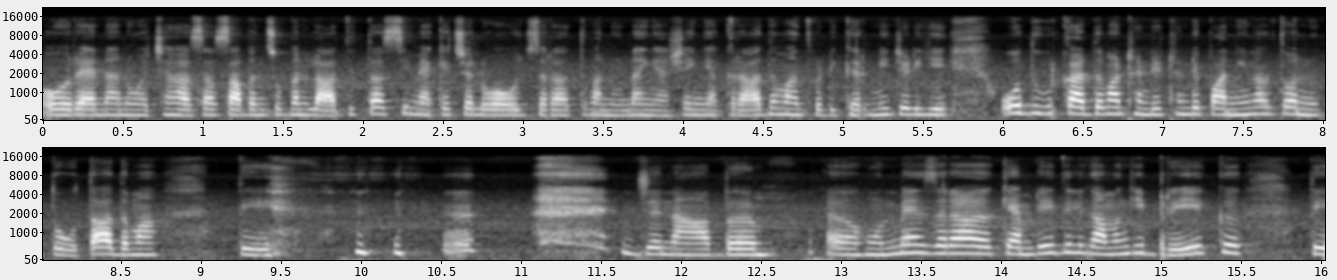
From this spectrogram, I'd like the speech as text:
ਔਰ ਇਹਨਾਂ ਨੂੰ ਅੱਛਾ ਹਾਸਾ ਸਾਬਨ ਸੁਬਨ ਲਾ ਦਿੱਤਾ ਸੀ ਮੈਂ ਕਿਹਾ ਚਲੋ ਆਓ ਜ਼ਰਾ ਤੁਹਾਨੂੰ ਨਾਈਆਂ ਸ਼ਾਈਆਂ ਕਰਾ ਦੇਵਾਂ ਤੁਹਾਡੀ ਗਰਮੀ ਜਿਹੜੀ ਏ ਉਹ ਦੂਰ ਕਰ ਦੇਵਾਂ ਠੰਡੇ ਠੰਡੇ ਪਾਣੀ ਨਾਲ ਤੁਹਾਨੂੰ ਧੋਤਾ ਦੇਵਾਂ ਤੇ ਜਨਾਬ ਹੁਣ ਮੈਂ ਜ਼ਰਾ ਕੈਮਰੇ ਦੀ ਲਗਾਵਾਂਗੀ ਬ੍ਰੇਕ ਤੇ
